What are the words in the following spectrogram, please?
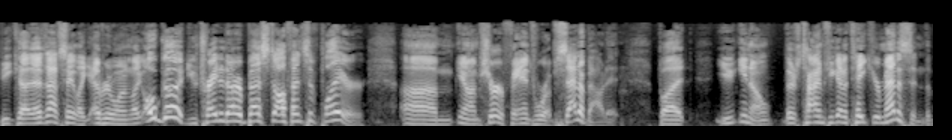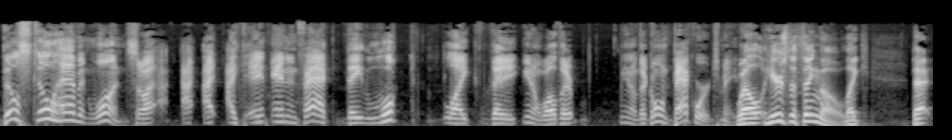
because that's not saying like everyone like oh good you traded our best offensive player. Um, you know I'm sure fans were upset about it, but you you know there's times you got to take your medicine. The Bills still haven't won, so I I, I, I and, and in fact they looked like they you know well they're you know they're going backwards maybe. Well, here's the thing though, like that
